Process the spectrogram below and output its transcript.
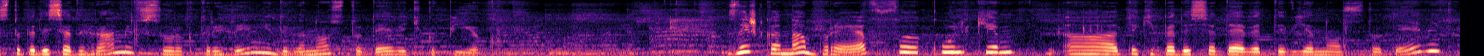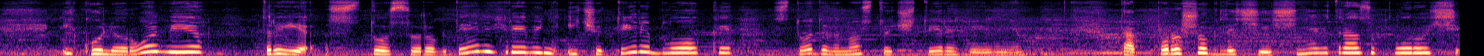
150 грамів 43 гривні 99 копійок. Знижка на бреф кульки, такі 59,99 і кольорові 3 149 гривень і 4 блоки 194 гривні. Так, порошок для чищення відразу поруч,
